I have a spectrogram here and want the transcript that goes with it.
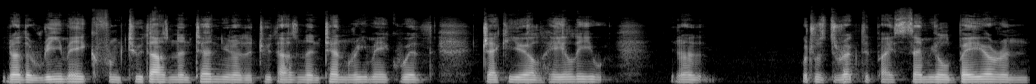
you know the remake from 2010 you know the 2010 remake with Jackie Earle Haley you know which was directed by Samuel Bayer and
